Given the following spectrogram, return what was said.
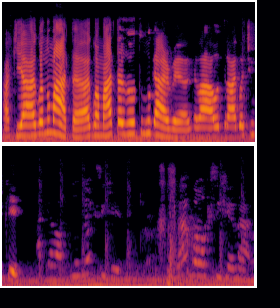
Aqui a água não mata, a água mata do outro lugar, velho. Aquela outra água tinha o quê? Aquela, não tem oxigênio. Não é água oxigenada.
